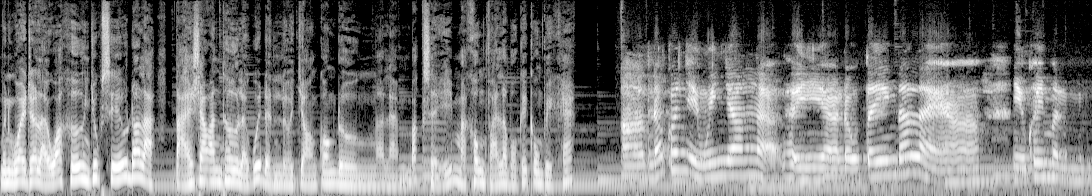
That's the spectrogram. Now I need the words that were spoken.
mình quay trở lại quá khứ một chút xíu đó là tại sao anh Thư lại quyết định lựa chọn con đường làm bác sĩ mà không phải là một cái công việc khác? À, nó có nhiều nguyên nhân ạ. Thì à, đầu tiên đó là à, nhiều khi mình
